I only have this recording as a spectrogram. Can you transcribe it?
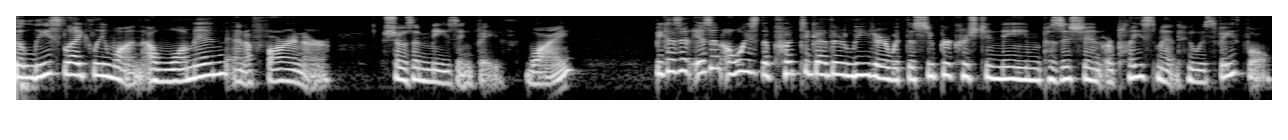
the least likely one, a woman and a foreigner, shows amazing faith. Why? Because it isn't always the put together leader with the super Christian name, position, or placement who is faithful.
